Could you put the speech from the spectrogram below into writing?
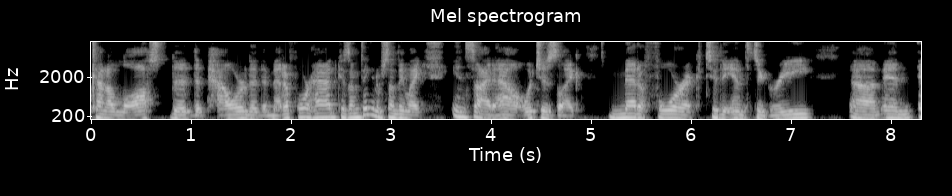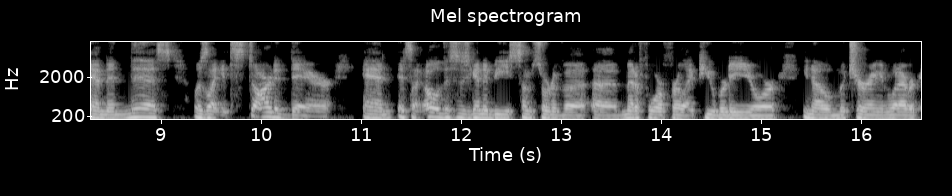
kind of lost the the power that the metaphor had. Because I'm thinking of something like Inside Out, which is like metaphoric to the nth degree. Um, and and then this was like it started there, and it's like oh this is going to be some sort of a, a metaphor for like puberty or you know maturing and whatever,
